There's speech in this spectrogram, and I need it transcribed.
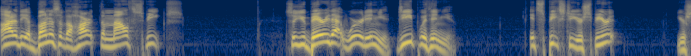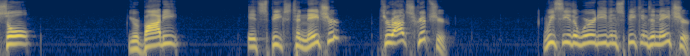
Out of the abundance of the heart, the mouth speaks. So you bury that word in you, deep within you. It speaks to your spirit, your soul, your body. It speaks to nature throughout Scripture. We see the word even speaking to nature.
